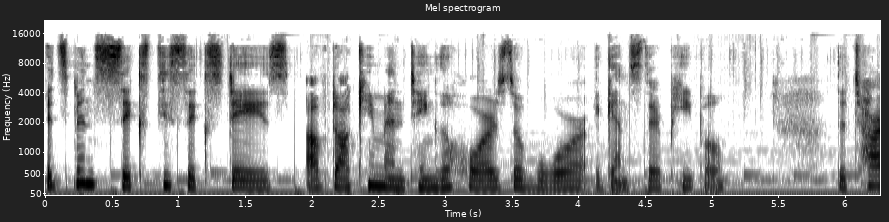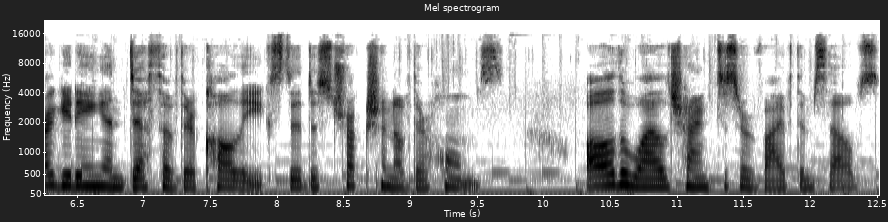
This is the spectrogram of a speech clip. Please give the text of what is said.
it's been 66 days of documenting the horrors of war against their people the targeting and death of their colleagues, the destruction of their homes, all the while trying to survive themselves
